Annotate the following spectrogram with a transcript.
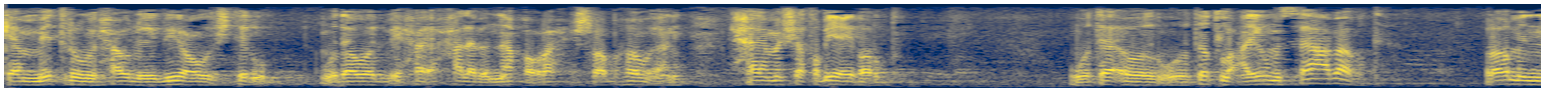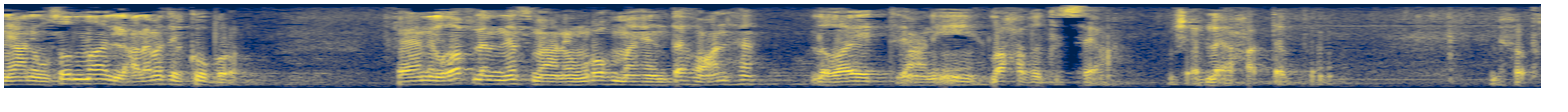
كم متر ويحاولوا يبيعوا ويشتروا ودوت حلب الناقة وراح يشربها ويعني الحياة ماشية طبيعي برضه وتطلع عليهم الساعة بغت. رغم إن يعني وصلنا للعلامات الكبرى. فيعني الغفلة الناس يعني عمرهم ما هينتهوا عنها لغاية يعني إيه لحظة الساعة. مش قبلها حتى بفترة.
